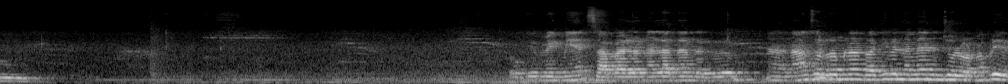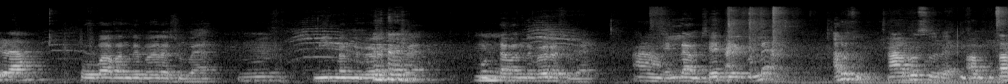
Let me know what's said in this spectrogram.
ம் ஓகே மேக்மே சாப்பாடு நல்லா தான் இருக்கு நான் நான் சொல்கிறோம்னா ரஜீவன் தான் நீ சொல்லணும். அப்படி இருக்குடா. பூவா வந்து வேற சுவை மீன் வந்து வேற சுவை முட்டை வந்து வேற சுவை எல்லாம் சேர்த்துக்குள்ள அறுசு. அவ்வளோ சுவை அப்பா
